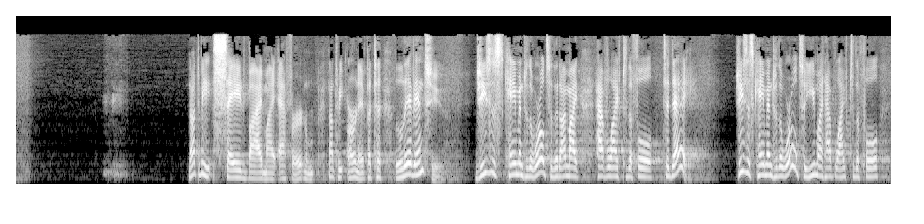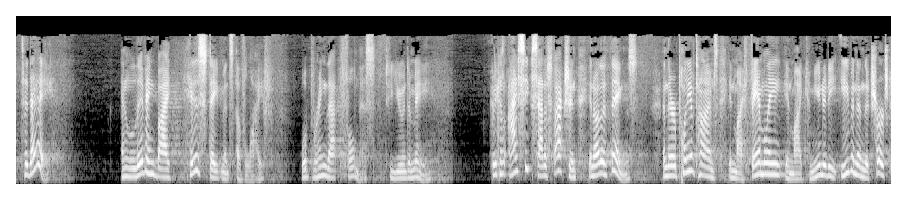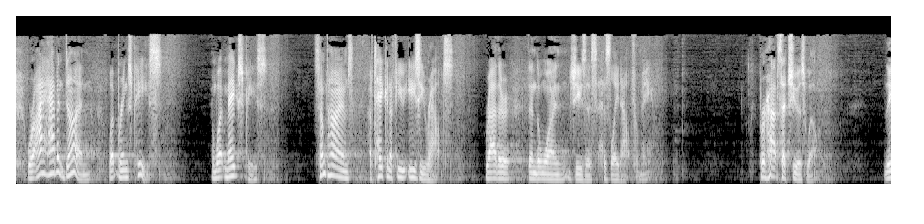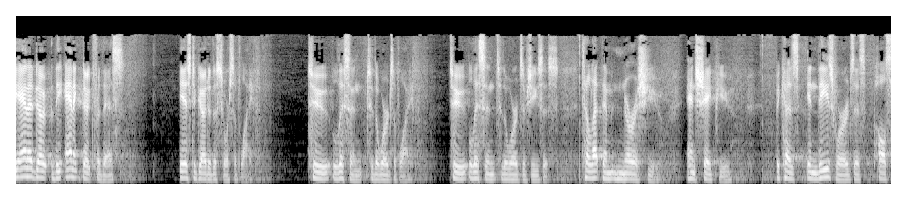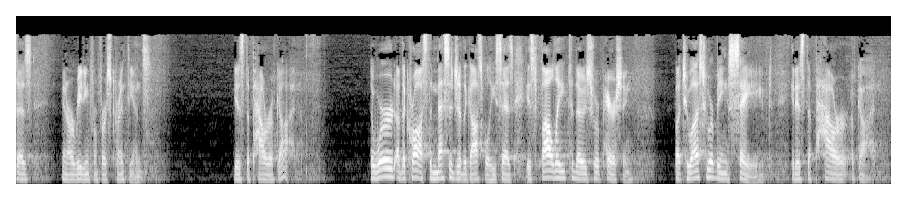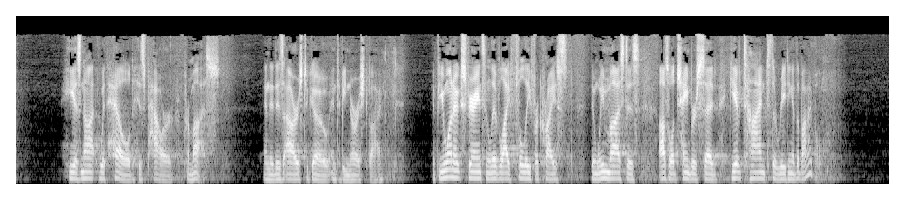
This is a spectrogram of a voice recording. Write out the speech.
Not to be saved by my effort, not to be earn it, but to live into. Jesus came into the world so that I might have life to the full today. Jesus came into the world so you might have life to the full today. And living by his statements of life will bring that fullness to you and to me. Because I seek satisfaction in other things. And there are plenty of times in my family, in my community, even in the church, where I haven't done what brings peace and what makes peace. Sometimes I've taken a few easy routes rather than the one Jesus has laid out for me. Perhaps that's you as well. The anecdote, the anecdote for this is to go to the source of life, to listen to the words of life, to listen to the words of Jesus, to let them nourish you and shape you. Because in these words, as Paul says in our reading from 1 Corinthians, is the power of God. The word of the cross, the message of the gospel, he says, is folly to those who are perishing. But to us who are being saved, it is the power of God. He has not withheld his power from us, and it is ours to go and to be nourished by. If you want to experience and live life fully for Christ, then we must, as Oswald Chambers said, give time to the reading of the Bible.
